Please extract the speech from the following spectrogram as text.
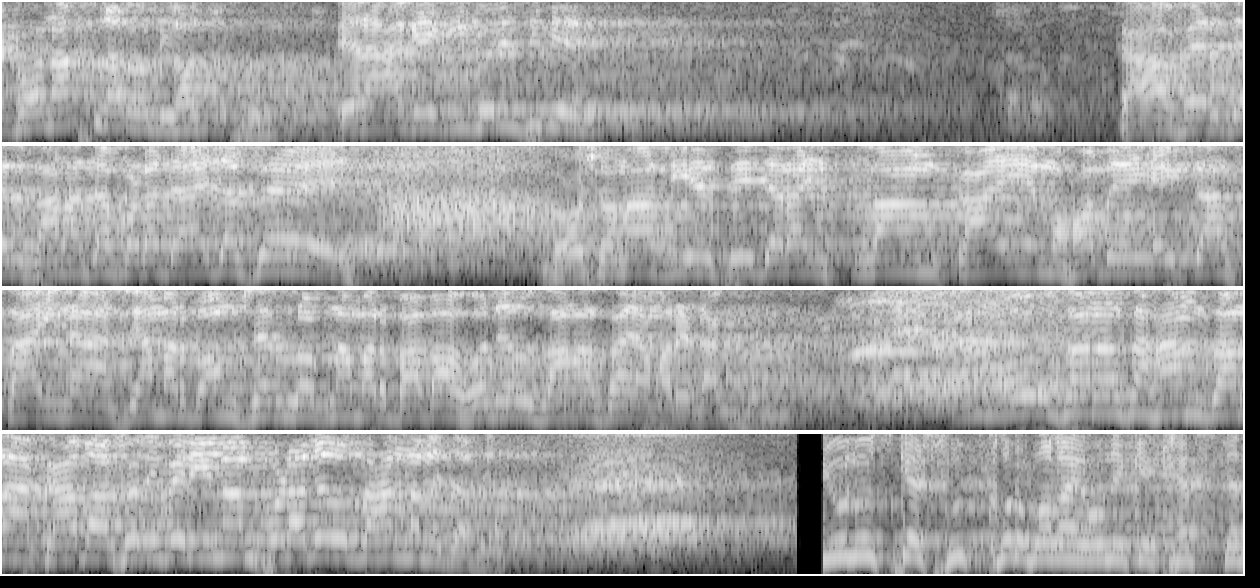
এখন আল্লাহর অলি হচ্ছে এর আগে কি করেছিলে? কাফেরদের জানাজা পড়া যায় যাচ্ছে ঘোষণা দিয়েছে যারা ইসলাম কায়েম হবে, এইটা চাই না। সে আমার বংশের লোক না, আমার বাবা হলেও জানা চায়, আমারে ডাকবেন। না কারণ ওর হাম জানা। কাবা শরীফের ইমাম পড়ালেও জাহান নামে যাবে। ইউনুসকে সুৎখর বলায় অনেকে খেপছেন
